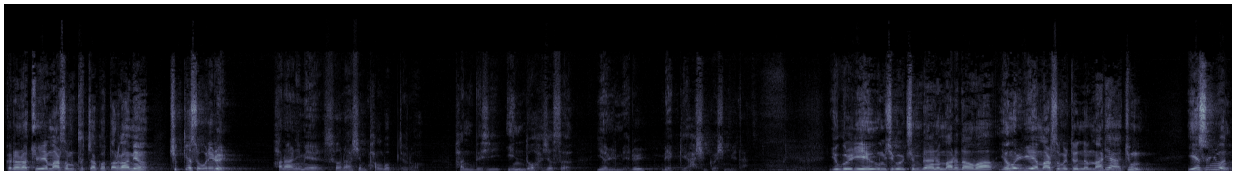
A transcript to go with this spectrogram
그러나 주의 말씀을 붙잡고 따라가며 주께서 우리를 하나님의 선하신 방법대로 반드시 인도하셔서 열매를 맺게 하실 것입니다. 육을 위해 음식을 준비하는 마르다와 영을 위해 말씀을 듣는 마리아 중 예수님은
